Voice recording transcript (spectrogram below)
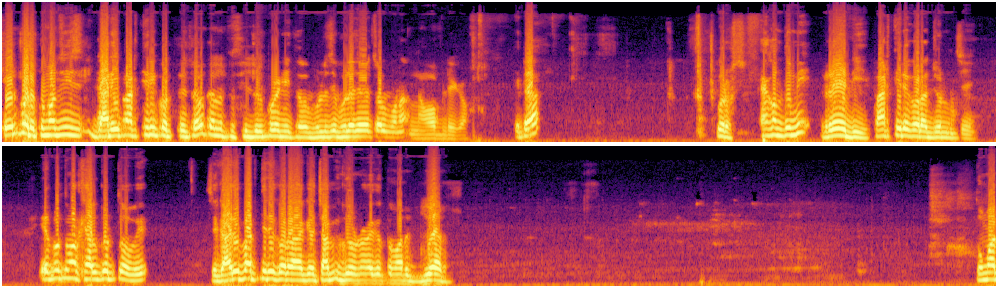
এরপরে তোমার যদি গাড়ি পার্থিরি করতে চাও তাহলে তো সিঁদুর পরে নিতে হবে ভুলে যে ভুলে যাবে চলবো না। না অবলিগো এটা করো এখন তুমি রেডি পার্থিরে করার জন্য। জি। এরপর তোমার খেয়াল করতে হবে যে গাড়ি পার্তিরি করার আগে চাবি ঘোরানোর আগে তোমার গিয়ার তোমার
